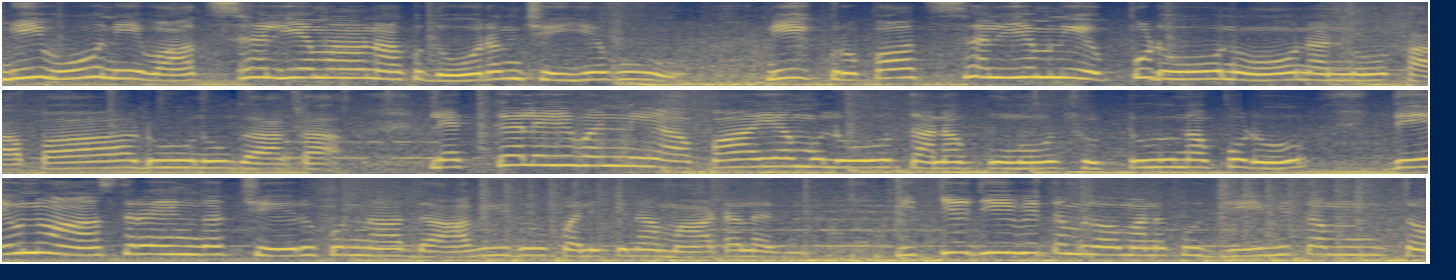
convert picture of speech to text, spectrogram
నీవు నీ వాత్సల్యమును నాకు దూరం చెయ్యవు. నీ కృపాత్సల్యముని ఎప్పుడూను నన్ను కాపాడునుగాక. లెక్కలేవన్ని అపాయములు తనకును చుట్టూనప్పుడు దేవుని ఆశ్రయంగా చేరుకున్న దావీదు పలికిన మాటలవి. నిత్య జీవితంలో మనకు జీవితంతో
